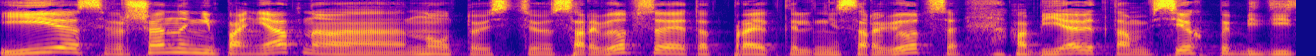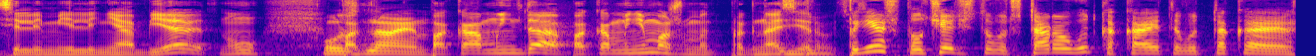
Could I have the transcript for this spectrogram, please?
И совершенно непонятно, ну, то есть сорвется этот проект или не сорвется, объявят там всех победителями или не объявят, ну, узнаем. Пока, пока мы, да, пока мы не можем это прогнозировать. Понимаешь, получается, что вот второй год какая-то вот такая,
